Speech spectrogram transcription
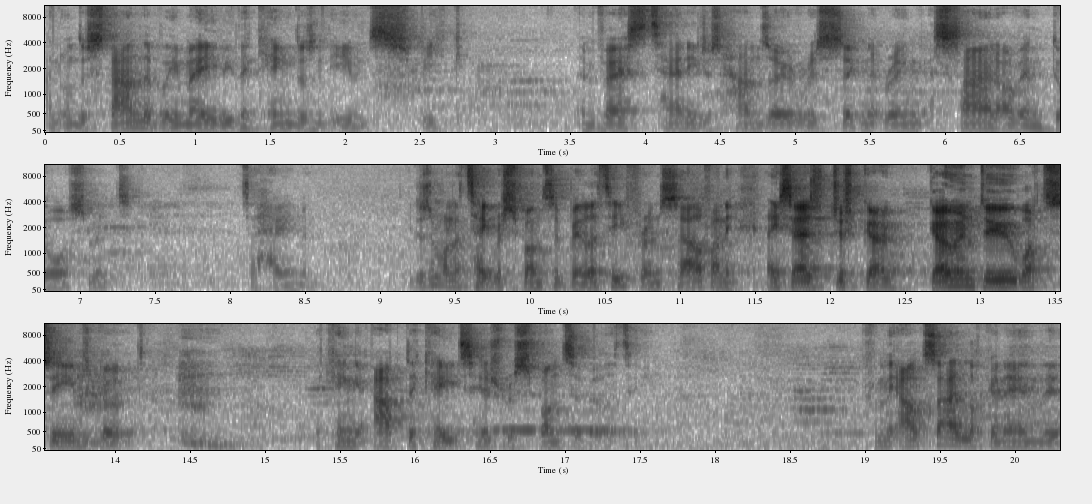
And understandably, maybe the king doesn't even speak. In verse 10, he just hands over his signet ring, a sign of endorsement to Haman. He doesn't want to take responsibility for himself, and he, and he says, Just go. Go and do what seems good. The king abdicates his responsibility from the outside looking in, the,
